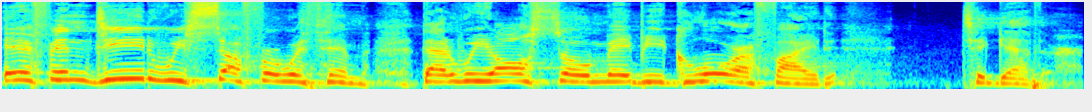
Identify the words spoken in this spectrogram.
if indeed we suffer with him, that we also may be glorified together.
